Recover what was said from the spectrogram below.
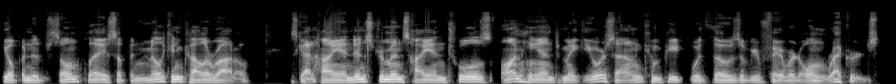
he opened his own place up in Milliken, Colorado. He's got high end instruments, high end tools on hand to make your sound compete with those of your favorite own records.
